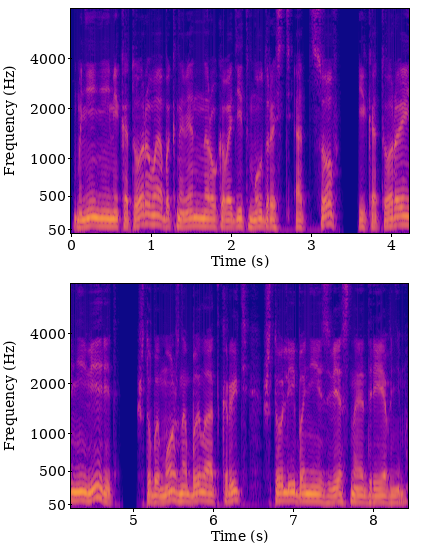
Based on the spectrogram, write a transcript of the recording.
мнениями которого обыкновенно руководит мудрость отцов и которая не верит, чтобы можно было открыть что-либо неизвестное древним.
